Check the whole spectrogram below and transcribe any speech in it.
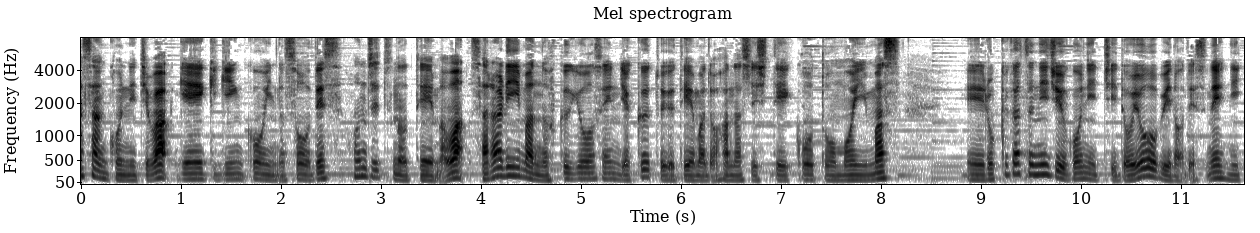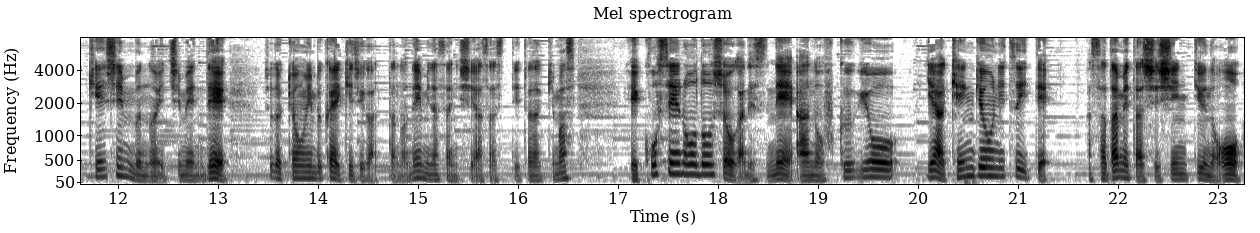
皆さんこんにちは。現役銀行員のそうです。本日のテーマはサラリーマンの副業戦略というテーマでお話ししていこうと思います、えー、6月25日土曜日のですね日経新聞の一面でちょっと興味深い記事があったので皆さんにシェアさせていただきます、えー、厚生労働省がですねあの副業や兼業について定めた指針っていうのを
